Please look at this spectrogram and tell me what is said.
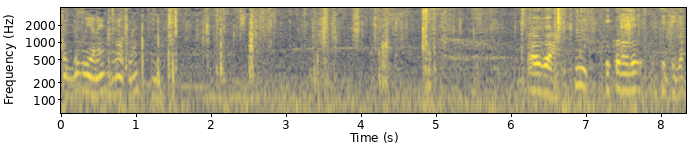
ഹെഡ് ഫ്രീ ആണേ നോക്കണേ. ചിക്കൊന്നുകൂടി ചിറ്റിക്കാം.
